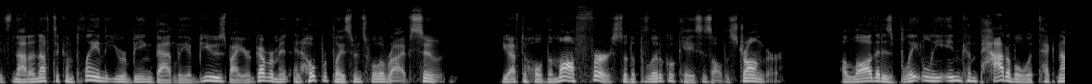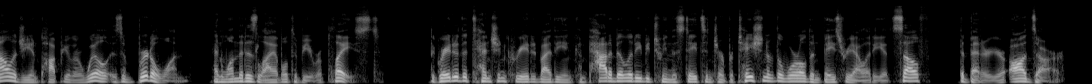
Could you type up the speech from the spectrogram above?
It's not enough to complain that you are being badly abused by your government and hope replacements will arrive soon. You have to hold them off first so the political case is all the stronger. A law that is blatantly incompatible with technology and popular will is a brittle one, and one that is liable to be replaced. The greater the tension created by the incompatibility between the state's interpretation of the world and base reality itself, the better your odds are.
